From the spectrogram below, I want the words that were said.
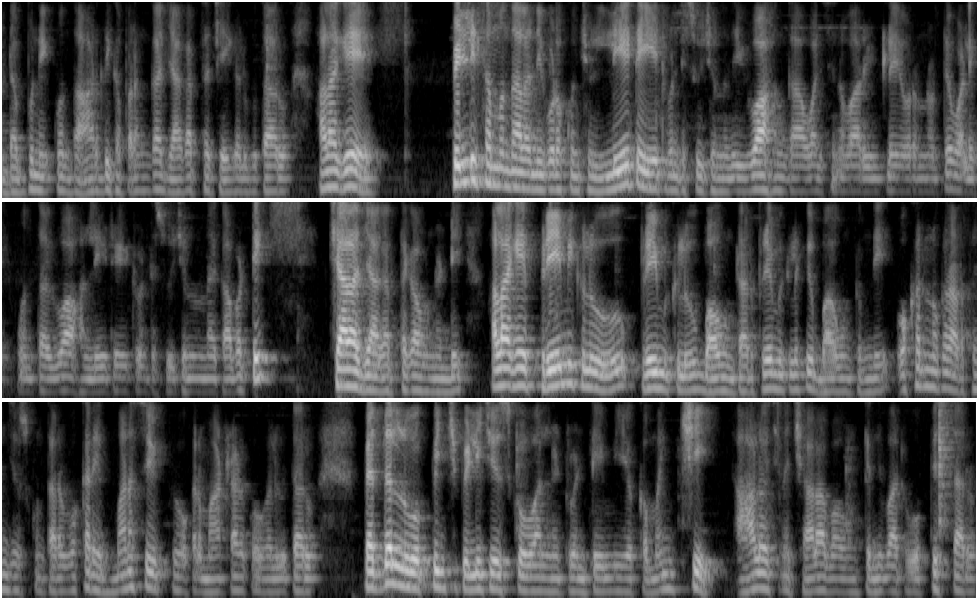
డబ్బుని కొంత ఆర్థిక పరంగా జాగ్రత్త చేయగలుగుతారు. అలాగే పెళ్ళి సంబంధాలన్నీ కూడా కొంచెం లేట్ అయ్యేటువంటి సూచనలు ఉంది వివాహం కావాల్సిన వారు ఇంట్లో ఎవరన్నా ఉంటే వాళ్ళకి కొంత వివాహం లేట్ అయ్యేటువంటి సూచనలు ఉన్నాయి కాబట్టి చాలా జాగ్రత్తగా ఉండండి. అలాగే ప్రేమికులు ప్రేమికులు బాగుంటారు. ప్రేమికులకి బాగుంటుంది. ఒకరినొకరు అర్థం చేసుకుంటారు. ఒకరి మనసు విప్పి ఒకరు మాట్లాడుకోగలుగుతారు. పెద్దలను ఒప్పించి పెళ్ళి చేసుకోవాలన్నటువంటి మీ యొక్క మంచి ఆలోచన చాలా బాగుంటుంది. వారు ఒప్పిస్తారు.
